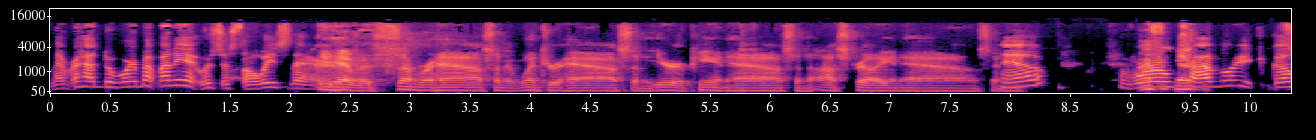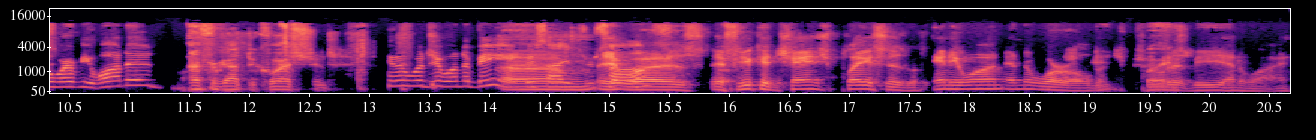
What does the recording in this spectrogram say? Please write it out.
never had to worry about money. It was just always there. You have a summer house and a winter house and a European house and an Australian house. And Yep. World forgot- traveler, you could go wherever you wanted. I forgot the question. Who would you want to be besides Um, it was if you could change places with anyone in the world, who would it be and why?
